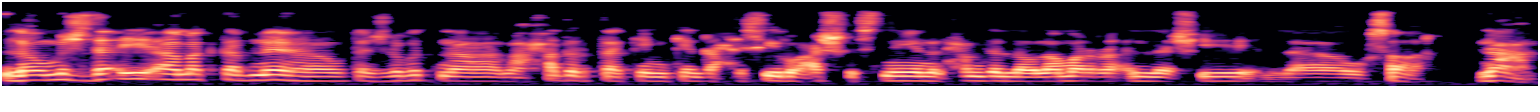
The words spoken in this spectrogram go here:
لو مش دقيقة ما كتبناها وتجربتنا مع حضرتك يمكن رح يصيروا عشر سنين. الحمد لله ولا مرة إلا شيء لو صار نعم.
